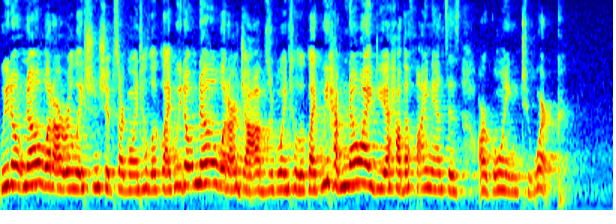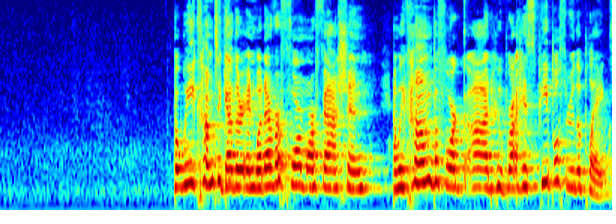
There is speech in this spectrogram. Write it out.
We don't know what our relationships are going to look like. We don't know what our jobs are going to look like. We have no idea how the finances are going to work. But we come together in whatever form or fashion, and we come before God who brought his people through the plagues,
